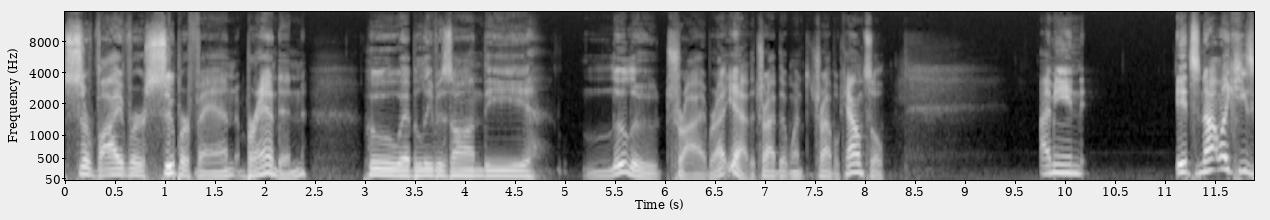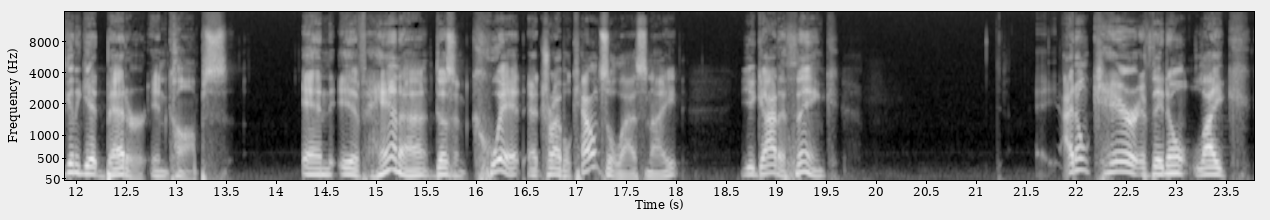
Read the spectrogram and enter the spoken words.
Survivor super fan, Brandon, who I believe is on the Lulu tribe, right? Yeah, the tribe that went to tribal council. I mean, it's not like he's going to get better in comps. And if Hannah doesn't quit at tribal council last night, you got to think. I don't care if they don't like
